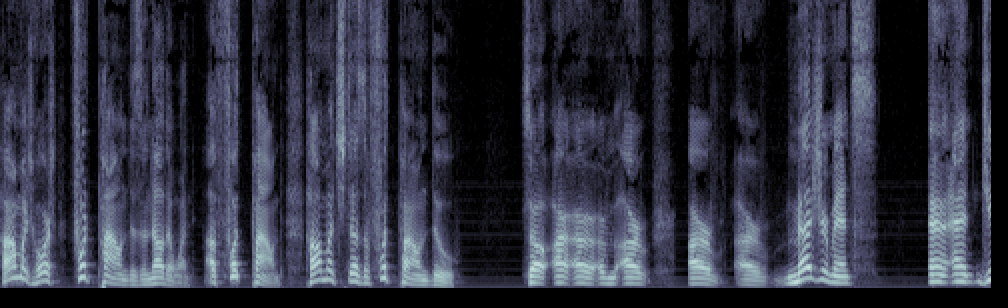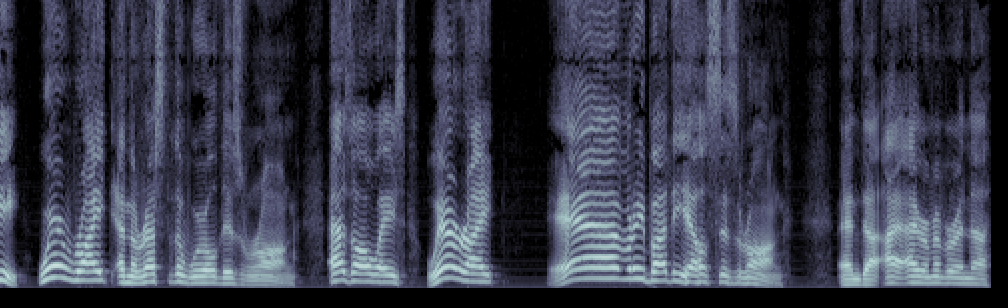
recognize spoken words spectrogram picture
How much horse? Foot pound is another one. A foot pound. How much does a foot pound do? So our our our our, our measurements, and, and gee, we're right, and the rest of the world is wrong. As always, we're right. Everybody else is wrong. And uh, I, I, remember in the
